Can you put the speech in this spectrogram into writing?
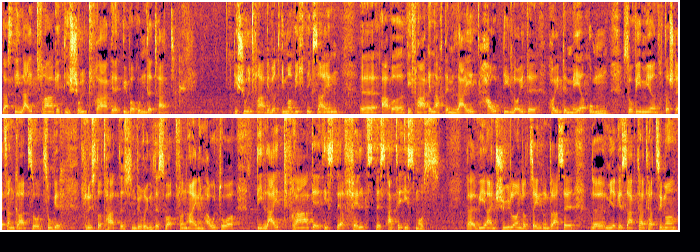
dass die Leitfrage die Schuldfrage überrundet hat. Die Schuldfrage wird immer wichtig sein, äh, aber die Frage nach dem Leid haut die Leute heute mehr um, so wie mir der Stefan gerade so zugeflüstert hat. Das ist ein berühmtes Wort von einem Autor. Die Leidfrage ist der Fels des Atheismus wie ein Schüler in der 10. Klasse äh, mir gesagt hat, Herr Zimmer,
